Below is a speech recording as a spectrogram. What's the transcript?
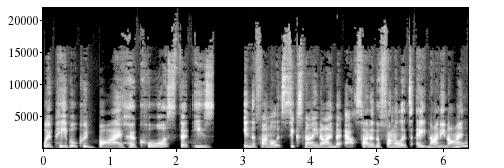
where people could buy her course that is in the funnel, it's $6.99, but outside of the funnel, it's $8.99.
